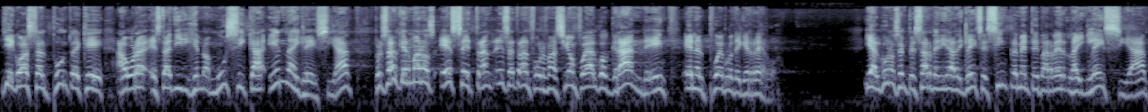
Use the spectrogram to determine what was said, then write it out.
llegó hasta el punto de que ahora está dirigiendo música en la iglesia. Pero saben que hermanos, esa transformación fue algo grande en el pueblo de Guerrero. Y algunos empezaron a venir a la iglesia simplemente para ver la iglesia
